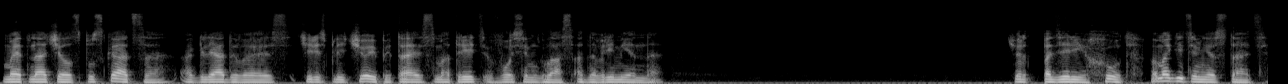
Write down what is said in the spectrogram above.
Мэт начал спускаться, оглядываясь через плечо и пытаясь смотреть в восемь глаз одновременно. «Черт подери, Худ, помогите мне встать.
